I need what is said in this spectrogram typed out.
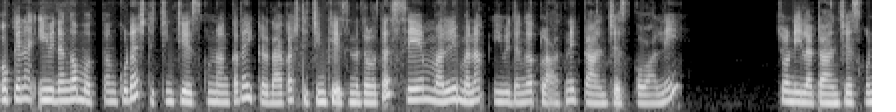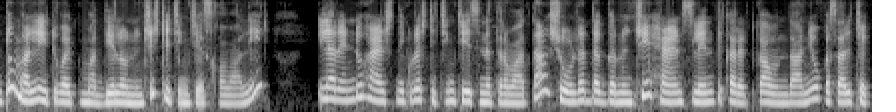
ఓకేనా ఈ విధంగా మొత్తం కూడా స్టిచ్చింగ్ చేసుకున్నాం కదా? ఇక్కడ దాకా స్టిచ్చింగ్ చేసిన తర్వాత సేమ్ మళ్ళీ మనం ఈ విధంగా క్లాత్ని టర్న్ చేసుకోవాలి. చూడండి ఇలా టర్న్ చేసుకుంటూ మళ్ళీ ఇటువైపు మధ్యలో నుంచి స్టిచ్చింగ్ చేసుకోవాలి. ఇలా రెండు హ్యాండ్స్ని కూడా స్టిచ్చింగ్ చేసిన తర్వాత షోల్డర్ దగ్గర నుంచి హ్యాండ్స్ లెంత్ కరెక్ట్గా ఉందా అని ఒకసారి చెక్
